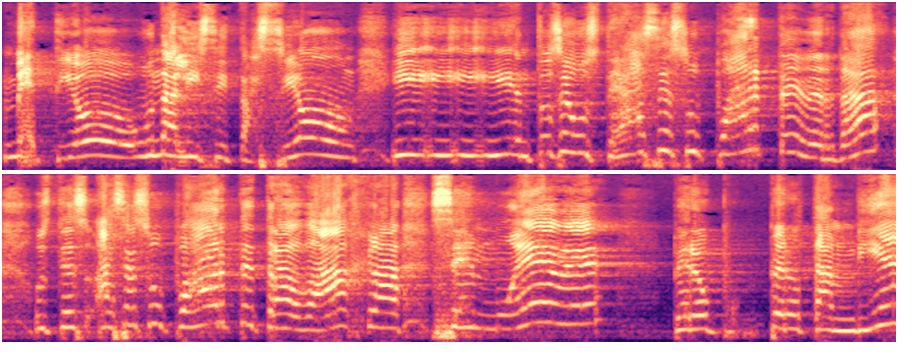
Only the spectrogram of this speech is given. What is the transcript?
metió una licitación y, y, entonces usted hace su parte, ¿verdad? Usted hace su parte, trabaja, se mueve, pero pero también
